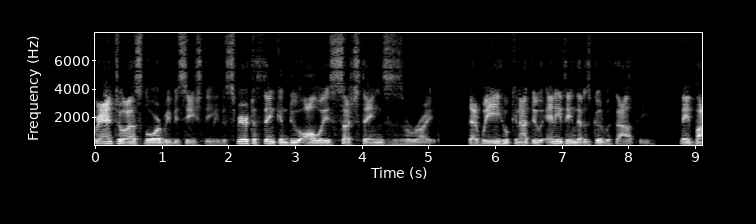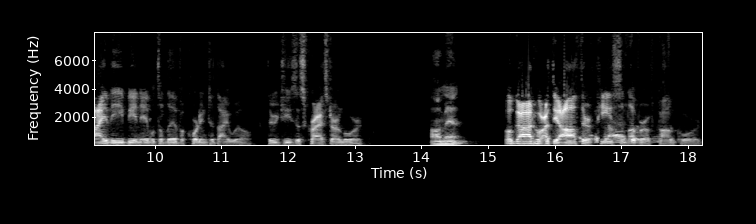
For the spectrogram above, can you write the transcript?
Grant to us, Lord, we beseech thee, the spirit to think and do always such things as are right, that we, who cannot do anything that is good without thee, may by thee be enabled to live according to thy will through Jesus Christ our Lord. Amen. O God, who art the author of peace and lover of concord,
